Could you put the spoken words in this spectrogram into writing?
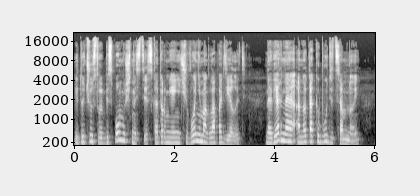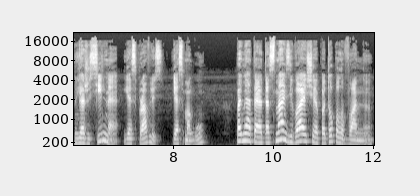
и то чувство беспомощности, с которым я ничего не могла поделать. Наверное, оно так и будет со мной. Но я же сильная, я справлюсь, я смогу. Помятая ото сна, зевающая потопала в ванную.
